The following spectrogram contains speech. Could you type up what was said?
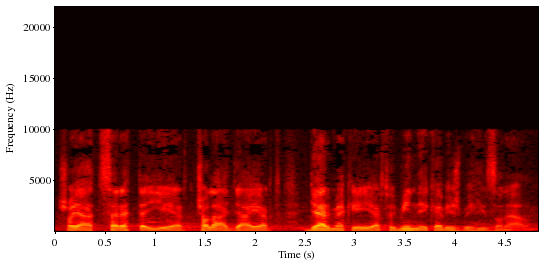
saját szeretteiért, családjáért, gyermekéért, hogy minél kevésbé hízzon el.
